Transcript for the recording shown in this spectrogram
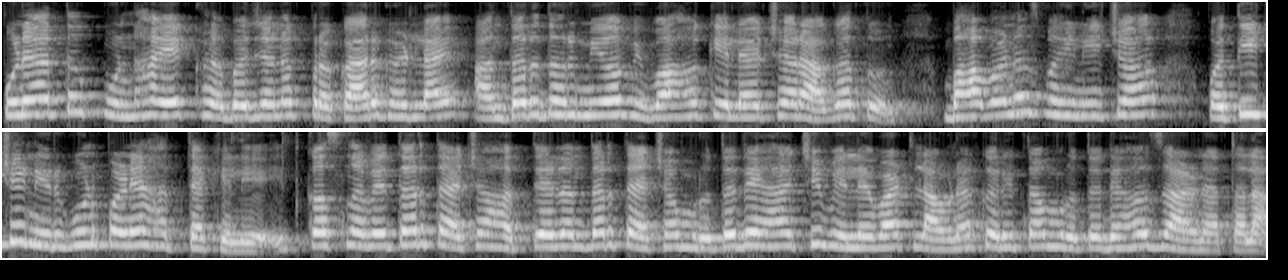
पुण्यात पुन्हा एक खळबळजनक प्रकार घडलाय. आंतरधर्मीय विवाह केल्याच्या रागातून भावानंच बहिणीच्या पतीची निर्गुणपणे हत्या केली आहे. इतकंच नव्हे तर त्याच्या हत्येनंतर त्याच्या मृतदेहाची विल्हेवाट लावण्याकरिता मृतदेह जाळण्यात आला.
